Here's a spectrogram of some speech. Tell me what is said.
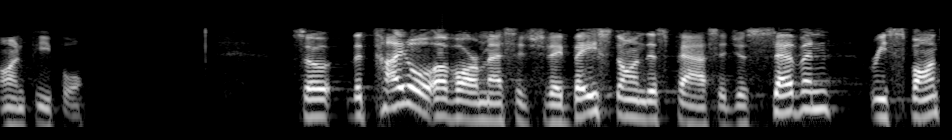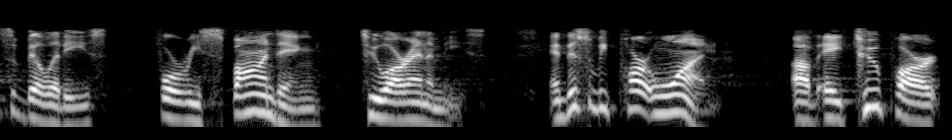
on people. So, the title of our message today, based on this passage, is Seven Responsibilities for Responding to Our Enemies. And this will be part one of a two part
